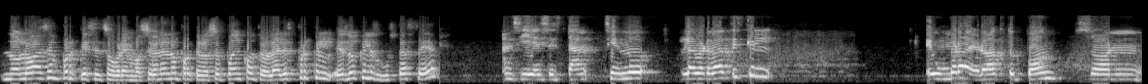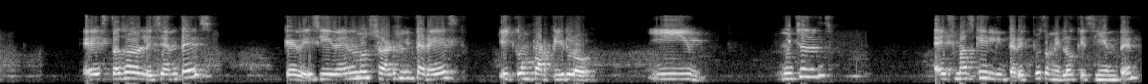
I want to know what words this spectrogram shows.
no lo hacen porque se sobreemocionan o porque no se pueden controlar, es porque es lo que les gusta hacer. Así es, están siendo, la verdad es que un verdadero acto punk son estas adolescentes que deciden mostrar su interés y compartirlo. Y muchas veces es más que el interés, pues también lo que sienten,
